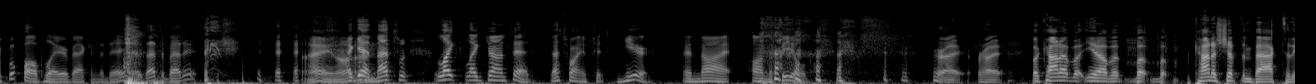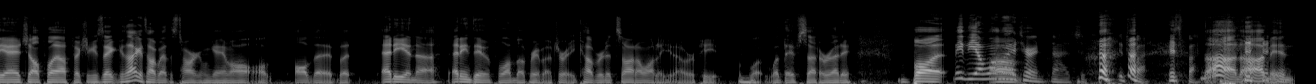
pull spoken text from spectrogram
fo- football player back in the day. That's about it. Hey, you know, Again, and- that's what like like John said. That's why I'm sitting here and not on the field. Right, right. But kind of, but you know, but but but kind of shifting back to the NHL playoff picture because because I, could talk about this Targum game all, all all day, but Eddie and uh Eddie and David Palumbo pretty much already covered it, so I don't want to you know repeat Mhm. what what they've said already. But Maybe I want my Um, turn. Nah, it's, it's fine. It's fine. no, no, I mean,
